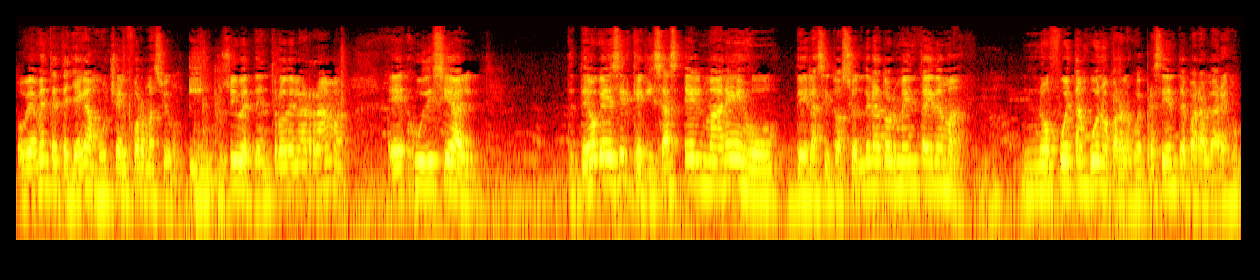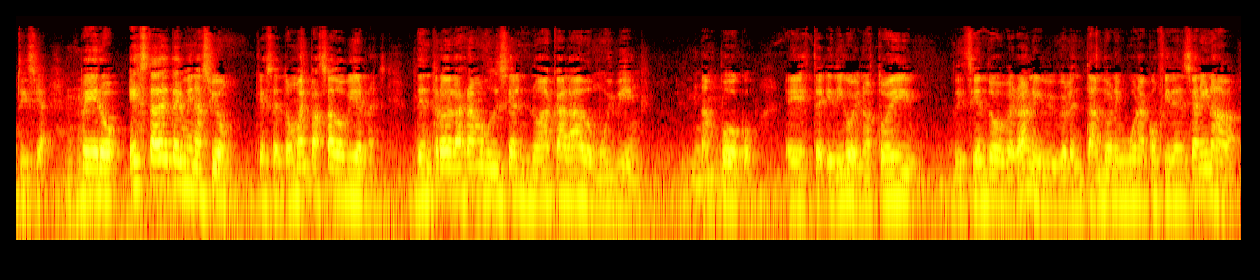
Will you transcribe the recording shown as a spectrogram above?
obviamente te llega mucha información, inclusive dentro de la rama eh, judicial, te tengo que decir que quizás el manejo de la situación de la tormenta y demás no fue tan bueno para el juez presidente para hablar en justicia. Pero esta determinación que se toma el pasado viernes dentro de la rama judicial no ha calado muy bien. tampoco. Este, y digo, y no estoy diciendo, ¿verdad? Ni violentando ninguna confidencia ni nada.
